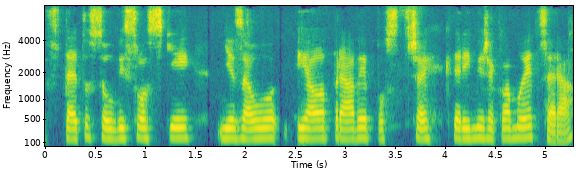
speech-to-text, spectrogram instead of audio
v této souvislosti mě zaujal právě postřeh, který mi řekla moje dcera,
